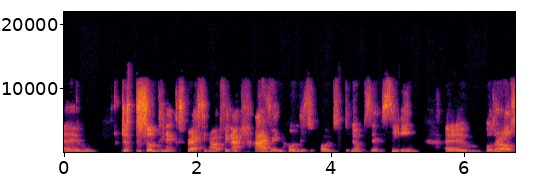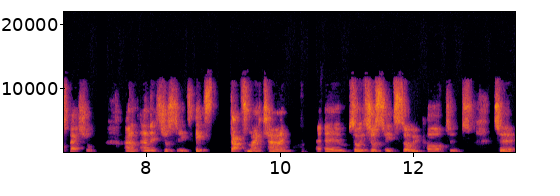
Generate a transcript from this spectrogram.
Um, just something expressing how I feel. I, I've written hundreds of poems that nobody's ever seen, um, but they're all special, and and it's just it's it's that's my time. Um, so it's just it's so important to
